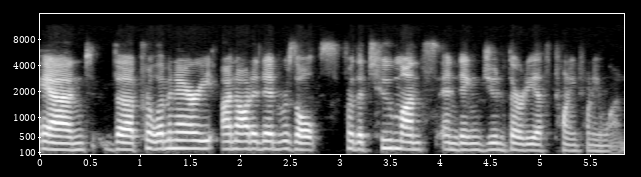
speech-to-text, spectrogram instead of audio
and the preliminary unaudited results for the two months ending June 30th, 2021.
